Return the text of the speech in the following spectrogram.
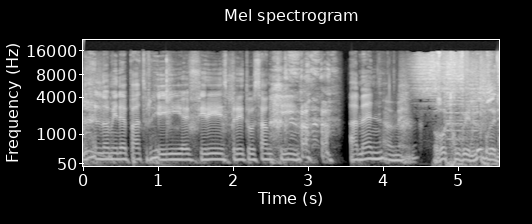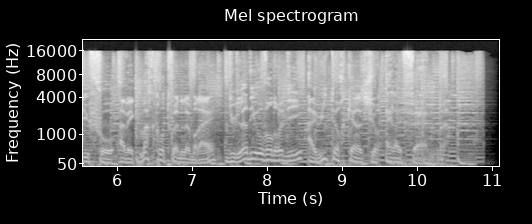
El nomine Patri et Filii Spiritus Sancti. Amen. Retrouvez Lebray du Faux avec Marc-Antoine Lebray du lundi au vendredi à 8h15 sur RFM.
